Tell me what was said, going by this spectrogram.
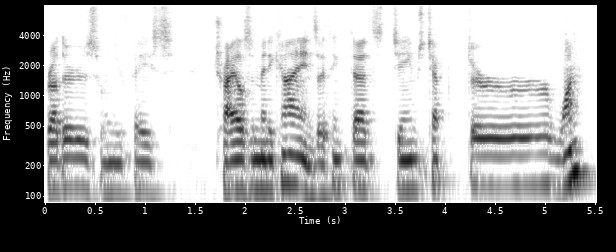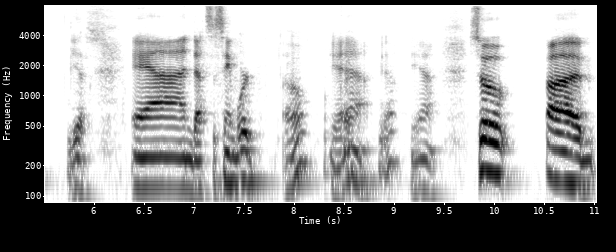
brothers, when you face trials of many kinds. I think that's James chapter one, Yes. and that's the same word. Oh. okay. Yeah. Yeah. Yeah. So um,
